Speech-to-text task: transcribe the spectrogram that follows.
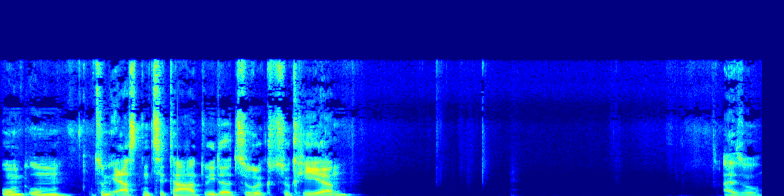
Und um zum ersten Zitat wieder zurückzukehren, also,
